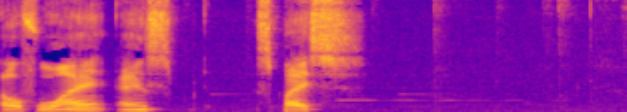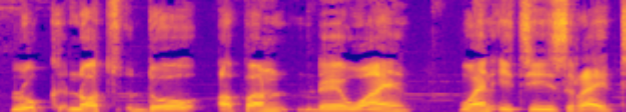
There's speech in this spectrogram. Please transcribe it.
of wine and spice. Look not though upon the wine when it is red,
